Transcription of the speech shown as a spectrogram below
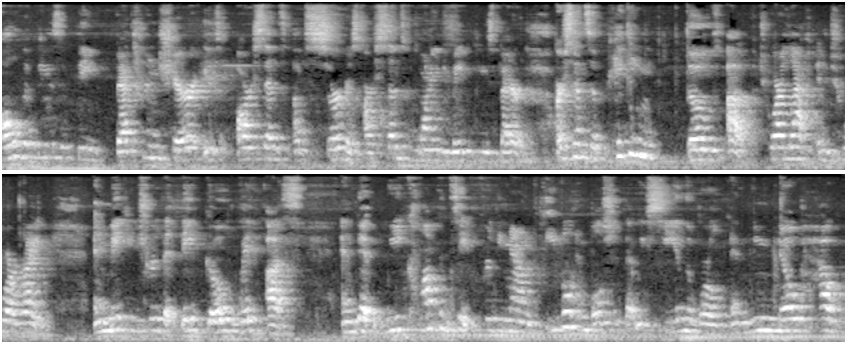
all the things that the veterans share is our sense of service, our sense of wanting to make things better, our sense of picking those up to our left and to our right and making sure that they go with us and that we compensate for the amount of evil and bullshit that we see in the world and we know how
